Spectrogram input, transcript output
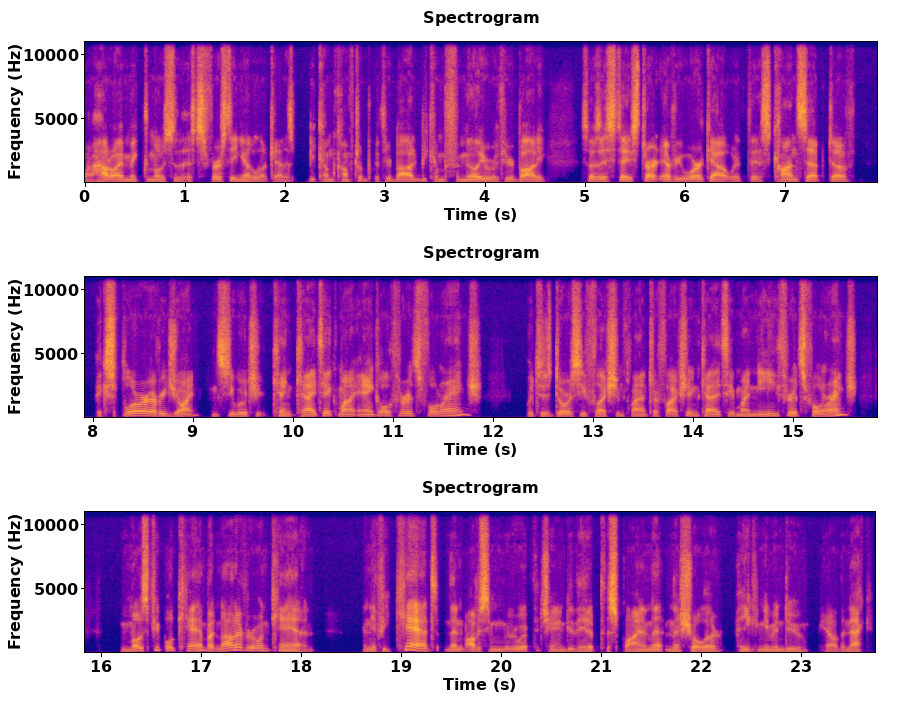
well, how do I make the most of this, first thing you got to look at is become comfortable with your body, become familiar with your body. So as I say, start every workout with this concept of explore every joint and see what you can. Can I take my ankle through its full range, which is dorsiflexion, plantar flexion? Can I take my knee through its full range? Most people can, but not everyone can. And if you can't, then obviously move up the chain, do the hip, the spine, and the, and the shoulder, and you can even do you know the neck,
